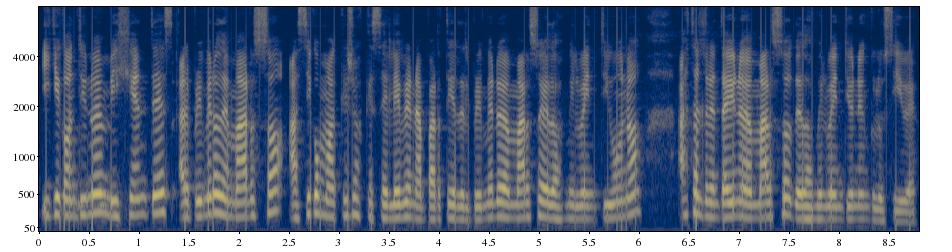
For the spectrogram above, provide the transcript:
y que continúen vigentes al 1 de marzo, así como aquellos que celebren a partir del 1 de marzo de 2021 hasta el 31 de marzo de 2021 inclusive.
